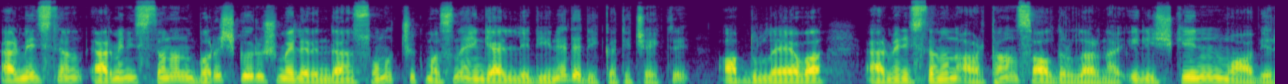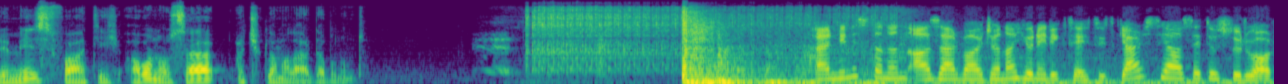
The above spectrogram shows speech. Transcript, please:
Ermenistan, Ermenistan'ın barış görüşmelerinden sonuç çıkmasını engellediğine de dikkati çekti. Abdullayeva, Ermenistan'ın artan saldırılarına ilişkin muhabirimiz Fatih Avanos'a açıklamalarda bulundu. Ermenistan'ın Azerbaycan'a yönelik tehditkar siyaseti sürüyor.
